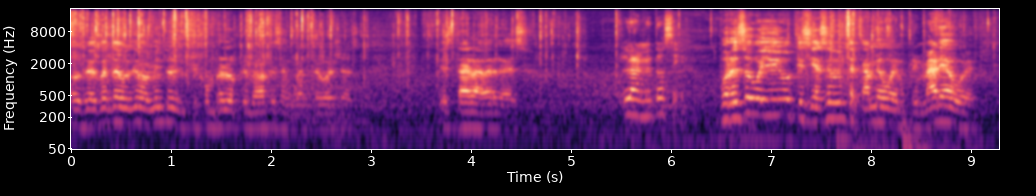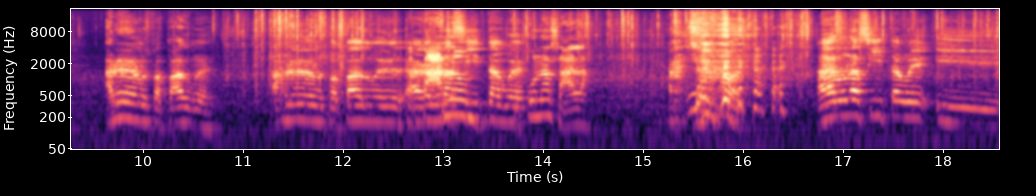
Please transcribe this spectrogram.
o se da cuenta de último momento y que compré lo primero que se encuentre, güey. Está de la verga eso. La neta sí. Por eso, güey, yo digo que si hacen un intercambio, güey, en primaria, güey, háblenle a los papás, güey. Háblenle a los papás, güey, hagan una no. cita, güey. Una sala. Sí, güey. Hagan una cita, güey, y.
